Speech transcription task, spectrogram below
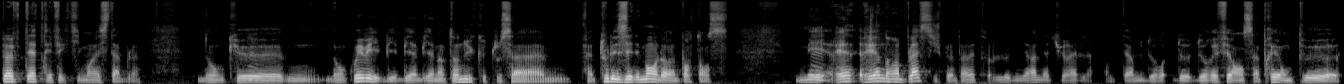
peuvent être effectivement instables. Donc, euh, mm. donc oui, oui, bien, bien entendu que tout ça, enfin, tous les éléments ont leur importance. Mais mm. rien, ne remplace, si je peux me permettre, le minéral naturel en termes de, de, référence. Après, on peut, euh,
